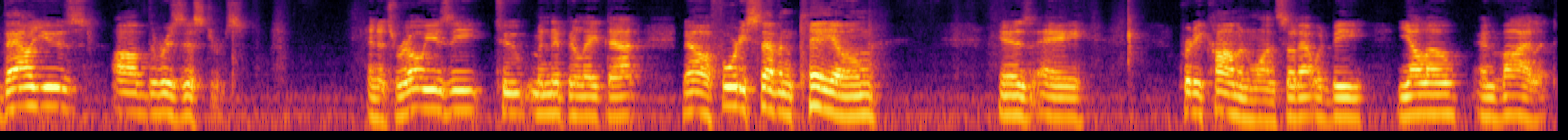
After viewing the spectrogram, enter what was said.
values of the resistors and it's real easy to manipulate that. Now a 47 k ohm is a pretty common one, so that would be yellow and violet.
